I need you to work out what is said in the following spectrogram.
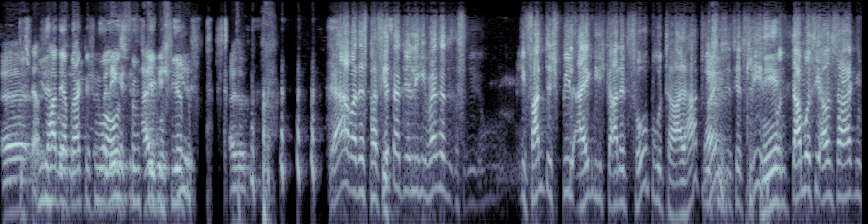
Äh, das Spiel hat er praktisch nur aus 5 gegen 4. Also. ja, aber das passiert natürlich, ich weiß nicht, ich fand das Spiel eigentlich gar nicht so brutal hart, wie Nein. es jetzt liest. Nee. Und da muss ich auch sagen,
